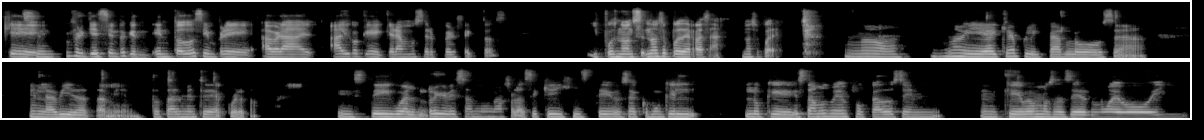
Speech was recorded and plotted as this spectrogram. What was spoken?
que, porque siento que en todo siempre habrá algo que queramos ser perfectos y pues no, no se puede raza, no se puede. No, no, y hay que aplicarlo, o sea, en la vida también, totalmente de acuerdo. Este, igual regresando a una frase que dijiste, o sea, como que lo que estamos muy enfocados en, en qué vamos a hacer nuevo y,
